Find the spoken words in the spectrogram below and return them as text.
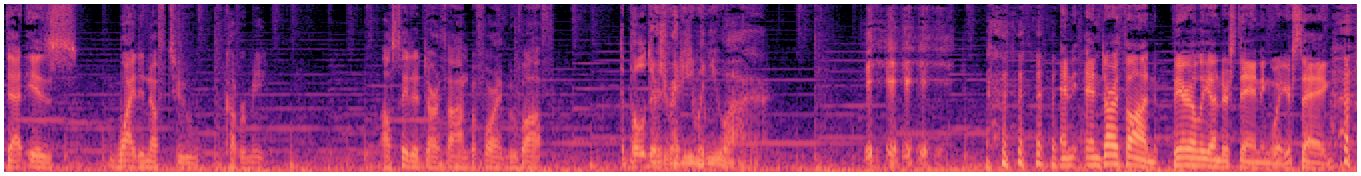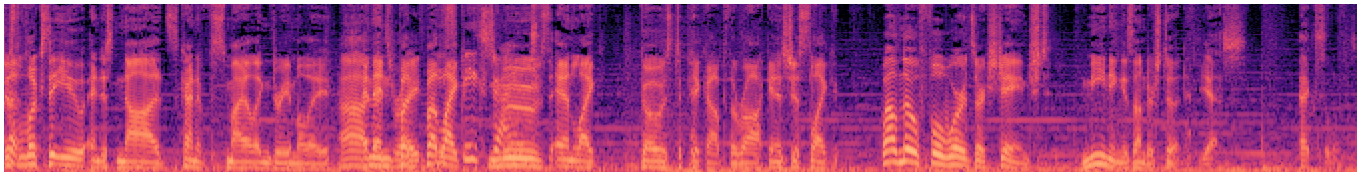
that is wide enough to cover me. I'll say to Darthon before I move off. The boulder's ready when you are. and and Darthon, barely understanding what you're saying, just looks at you and just nods, kind of smiling dreamily. Ah, and then that's right. but but like speaks giant. moves and like goes to pick up the rock and it's just like while no full words are exchanged, meaning is understood. Yes. Excellent.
